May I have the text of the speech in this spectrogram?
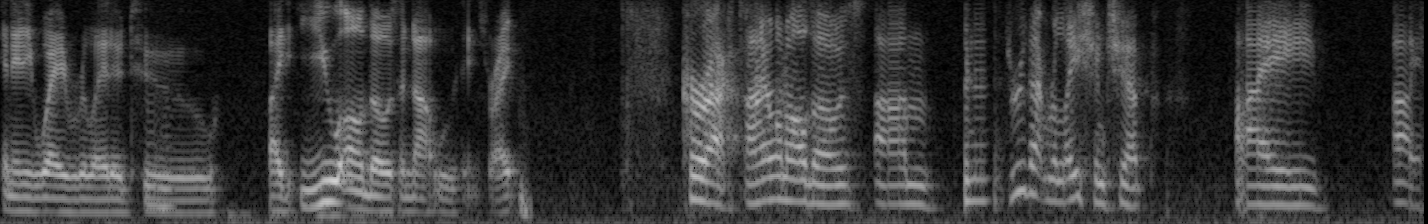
in any way related to mm-hmm. like you own those and not WooThemes, right? Correct. I own all those. Um, and through that relationship, I I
